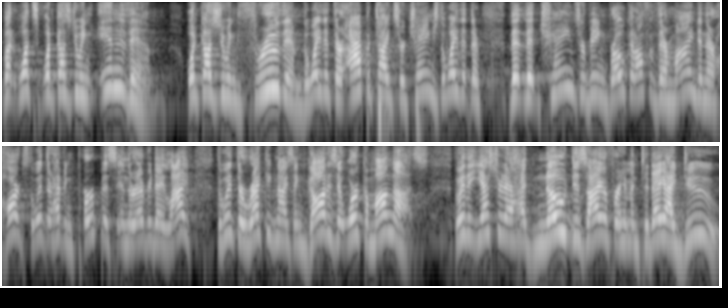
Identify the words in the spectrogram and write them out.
but what's what God's doing in them what God's doing through them, the way that their appetites are changed, the way that, their, that, that chains are being broken off of their mind and their hearts, the way they're having purpose in their everyday life, the way that they're recognizing God is at work among us, the way that yesterday I had no desire for Him and today I do.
